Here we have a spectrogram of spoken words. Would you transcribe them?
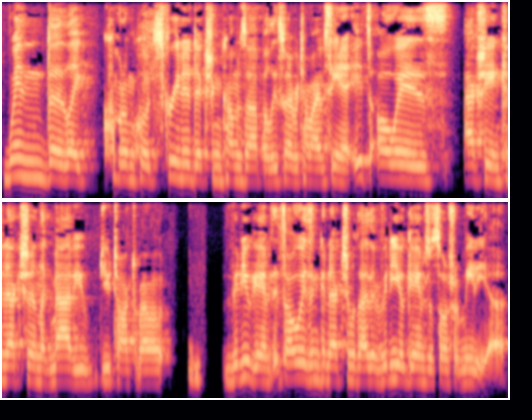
when the like quote unquote screen addiction comes up, at least every time I've seen it, it's always actually in connection. Like Mav, you you talked about video games. It's always in connection with either video games or social media.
